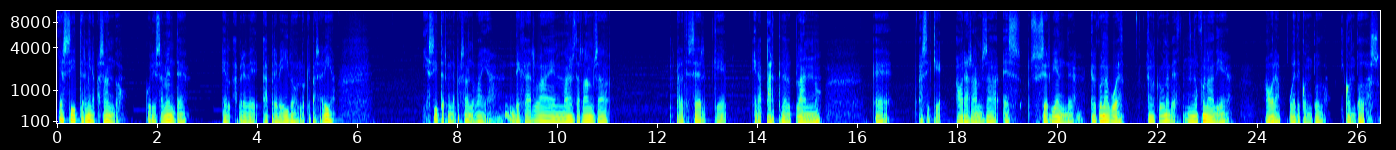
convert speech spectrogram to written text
y así termina pasando. Curiosamente, él ha, preveído lo que pasaría. Y así termina pasando, vaya. Dejarla en manos de Ramsa parece ser que era parte del plan, ¿no? Eh, así que ahora Ramsa es su sirviente, el que una vez, el que una vez no fue nadie, ahora puede con todo y con todos.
